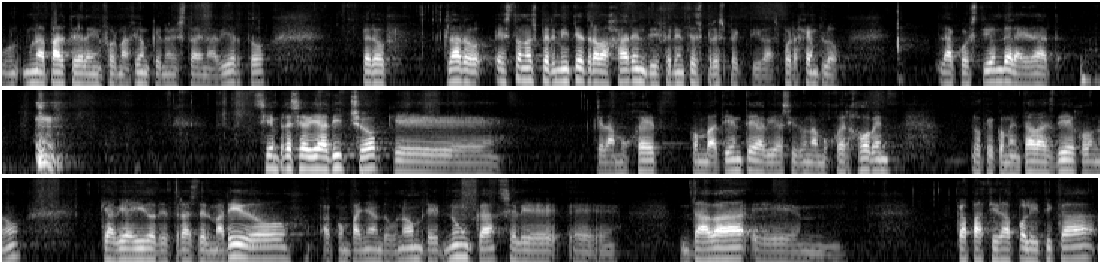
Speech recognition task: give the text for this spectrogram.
una parte de la información que no está en abierto, pero claro, esto nos permite trabajar en diferentes perspectivas. Por ejemplo, la cuestión de la edad. Siempre se había dicho que, que la mujer combatiente había sido una mujer joven, lo que comentabas Diego, ¿no? que había ido detrás del marido, acompañando a un hombre, nunca se le eh, daba eh, capacidad política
